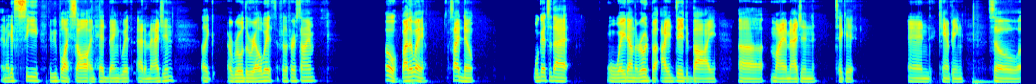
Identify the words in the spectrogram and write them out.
And I get to see the people I saw and headbanged with at Imagine, like I rode the rail with for the first time. Oh, by the way, side note, we'll get to that way down the road, but I did buy uh my Imagine ticket and camping. So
